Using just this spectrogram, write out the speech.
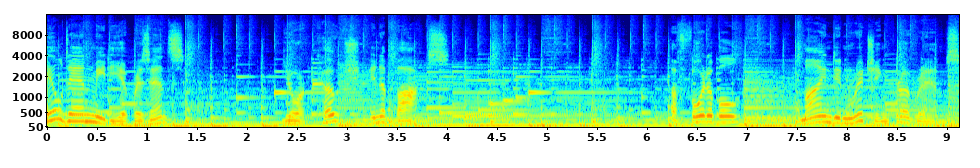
Gildan Media presents Your Coach in a Box. Affordable, mind enriching programs.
